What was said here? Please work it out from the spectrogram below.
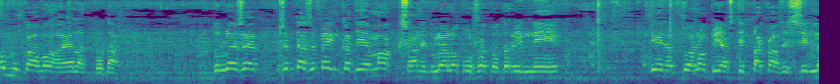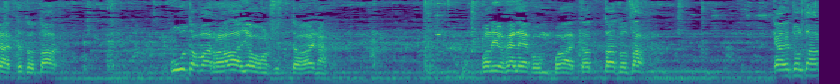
on mukavaa ajella tuota tulee se, se mitä se penkkatie maksaa, niin tulee lopussa tuota, niin, niin tienattua nopeasti takaisin sillä, että tota, puutavaraa ajo on sitten aina. Paljon helpompaa, että ottaa tuota, käy tuolta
